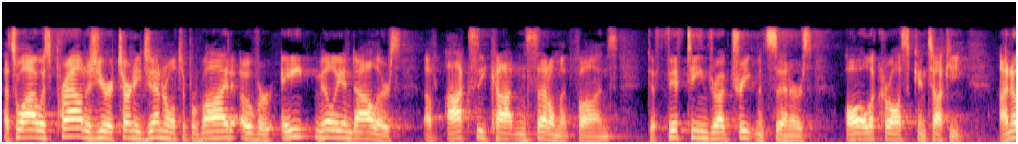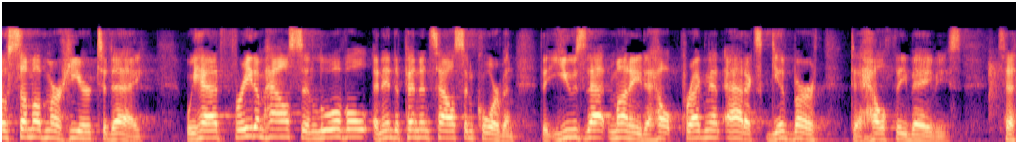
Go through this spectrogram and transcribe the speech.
That's why I was proud as your Attorney General to provide over $8 million of Oxycontin settlement funds to 15 drug treatment centers all across Kentucky. I know some of them are here today. We had Freedom House in Louisville and Independence House in Corbin that used that money to help pregnant addicts give birth to healthy babies. To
